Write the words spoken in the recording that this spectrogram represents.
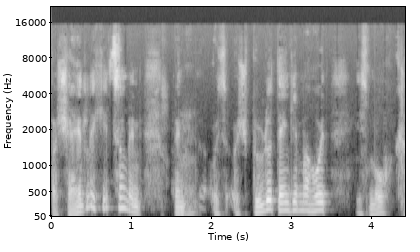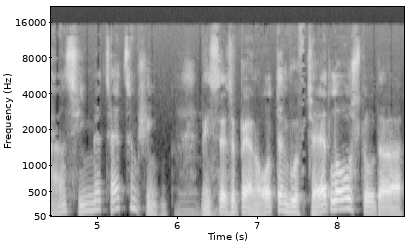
wahrscheinlich jetzt, wenn, wenn mhm. als, als Spieler denke ich mir halt, es macht keinen Sinn mehr Zeit zum Schinden. Mhm. Wenn du also bei einem Autoentwurf Zeit lässt oder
